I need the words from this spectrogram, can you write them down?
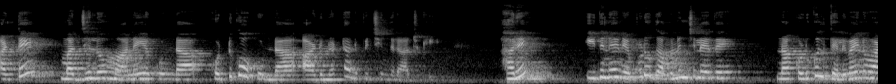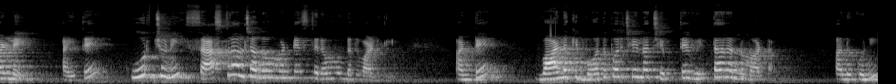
అంటే మధ్యలో మానేయకుండా కొట్టుకోకుండా ఆడినట్టు అనిపించింది రాజుకి. హరే ఇది నేను ఎప్పుడూ గమనించలేదే. నా కొడుకులు తెలివైన వాళ్ళే అయితే కూర్చుని శాస్త్రాలు చదవమంటే స్థిరం ఉండదు వాళ్ళకి. అంటే వాళ్ళకి బోధపరిచేలా చెప్తే వింటారన్నమాట. అనుకుని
